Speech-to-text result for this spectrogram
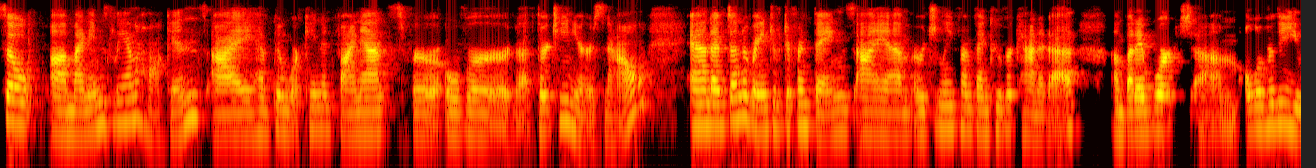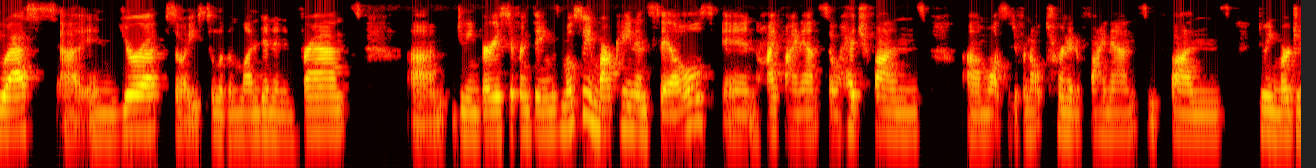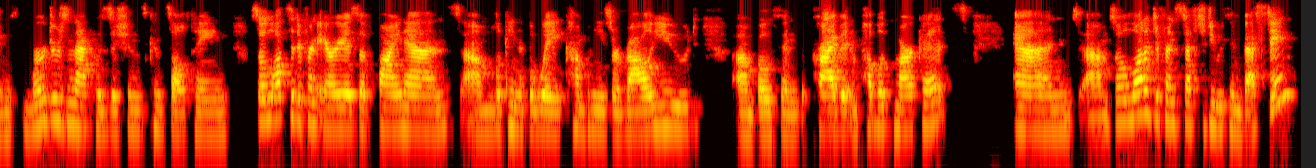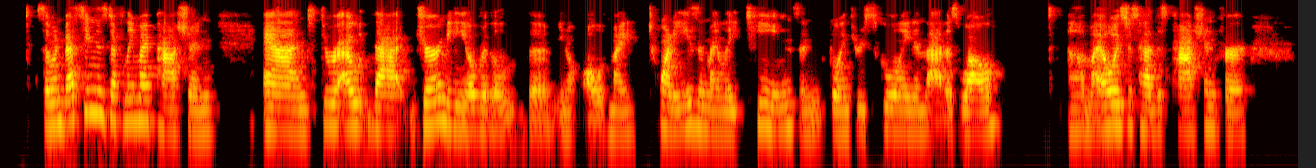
So, uh, my name is Leanna Haakons. I have been working in finance for over uh, 13 years now, and I've done a range of different things. I am originally from Vancouver, Canada, um, but I've worked um, all over the US, uh, in Europe. So, I used to live in London and in France. Um, doing various different things, mostly marketing and sales in high finance, so hedge funds, um, lots of different alternative finance and funds, doing mergers, mergers and acquisitions consulting. So lots of different areas of finance, um, looking at the way companies are valued, um, both in the private and public markets. And um, so a lot of different stuff to do with investing. So investing is definitely my passion. And throughout that journey over the, the you know, all of my 20s and my late teens and going through schooling and that as well, um, I always just had this passion for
